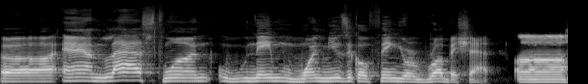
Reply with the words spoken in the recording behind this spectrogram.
Uh, and last one, name one musical thing you're rubbish at. Uh,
